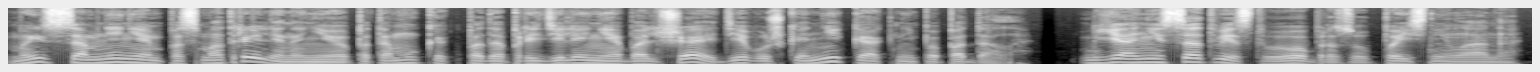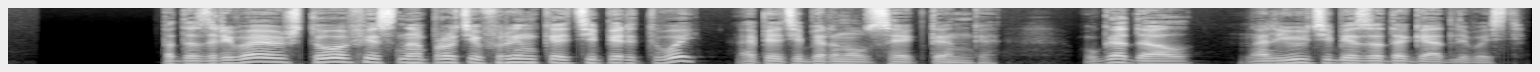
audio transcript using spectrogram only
Мы с сомнением посмотрели на нее, потому как под определение большая девушка никак не попадала. Я не соответствую образу, пояснила она. Подозреваю, что офис напротив рынка теперь твой? Опять обернулся Эктенга. Угадал. Налью тебе за догадливость.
